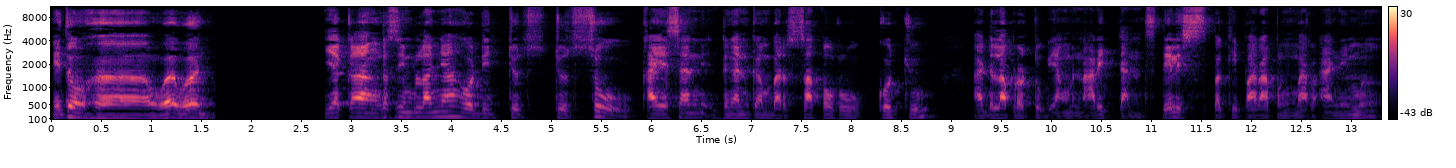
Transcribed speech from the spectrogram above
Itu uh, wawan ya kang kesimpulannya Hodi Jutsu Kaisen dengan gambar Satoru Goju adalah produk yang menarik dan stilis bagi para penggemar anime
